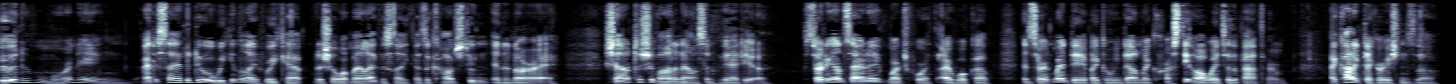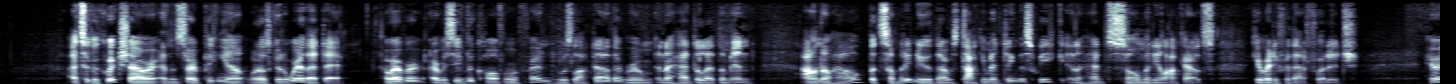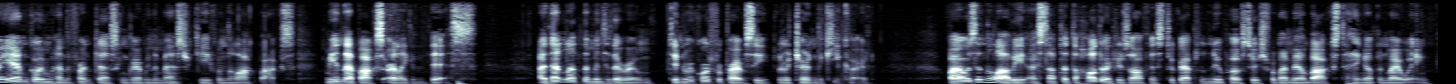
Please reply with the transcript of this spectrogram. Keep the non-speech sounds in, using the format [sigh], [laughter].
Good morning. I decided to do a week in the life recap to show what my life is like as a college student in an RA. Shout out to Siobhan and Allison for the idea. Starting on Saturday, March 4th, I woke up and started my day by going down my crusty hallway to the bathroom. Iconic decorations, though. I took a quick shower and then started picking out what I was going to wear that day. However, I received a call from a friend who was locked out of their room and I had to let them in. I don't know how, but somebody knew that I was documenting this week and I had so many lockouts. Get ready for that footage. Here I am going behind the front desk and grabbing the master key from the lockbox. Me and that box are like this. I then let them into the room, didn't record for privacy, and returned the key card. While I was in the lobby, I stopped at the hall director's office to grab some new posters for my mailbox to hang up in my wing.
